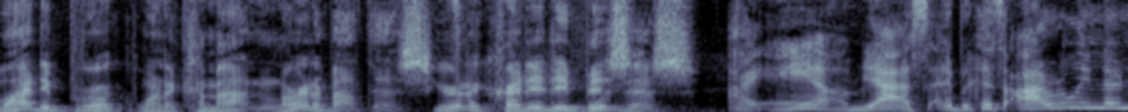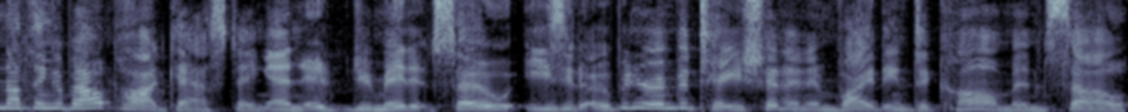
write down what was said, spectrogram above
why did Brooke want to come out and learn about this? You're an accredited business. I am, yes, because I really know nothing about podcasting, and it, you made it so easy to open your invitation and inviting to come, and so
